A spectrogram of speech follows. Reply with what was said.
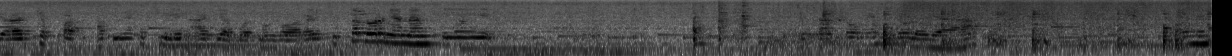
Ya cepat. Apinya kecilin aja buat menggoreng si telurnya nanti. Kita tumis dulu ya. Tumis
